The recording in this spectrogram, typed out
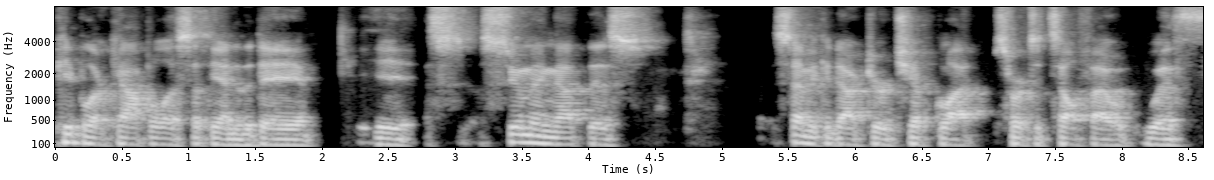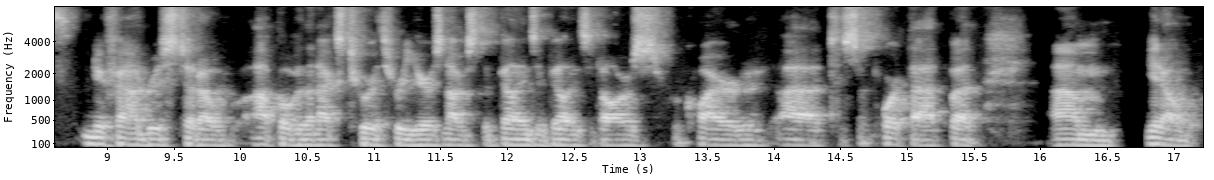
people are capitalists at the end of the day, assuming that this semiconductor chip glut sorts itself out with new foundries stood up over the next two or three years, and obviously billions and billions of dollars required uh, to support that. But um, you know,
